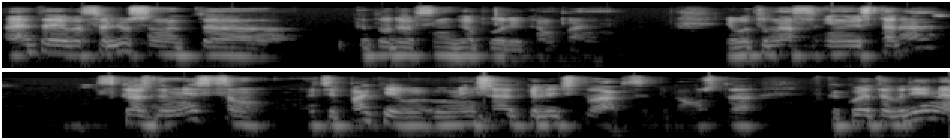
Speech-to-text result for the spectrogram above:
А это Evo это которая в Сингапуре компания. И вот у нас инвестора с каждым месяцем эти паки уменьшают количество акций, потому что в какое-то время,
